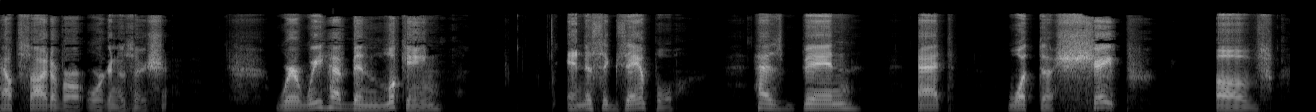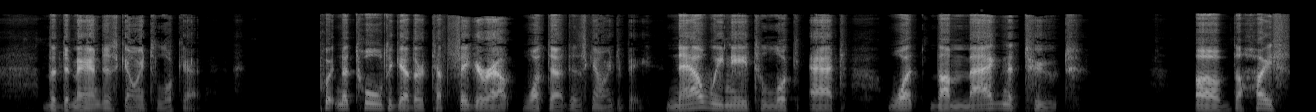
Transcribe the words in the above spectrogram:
outside of our organization. Where we have been looking in this example has been at what the shape of the demand is going to look at. Putting a tool together to figure out what that is going to be. Now we need to look at what the magnitude of the height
